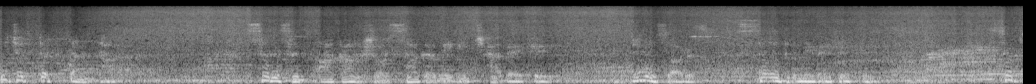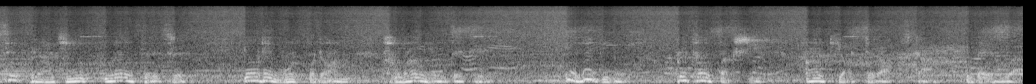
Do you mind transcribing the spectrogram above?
पचहत्तर टन था सरीसृप आकाश और सागर में भी छा गए थे डायनासोरस समुद्र में रहते थे सबसे प्राचीन उड़न सरीसृप यूडीमोर्फोडॉन हवा में उड़ते थे इन्हीं दिनों प्रथम पक्षी आर्कियोप्टेरॉक्स का उदय हुआ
